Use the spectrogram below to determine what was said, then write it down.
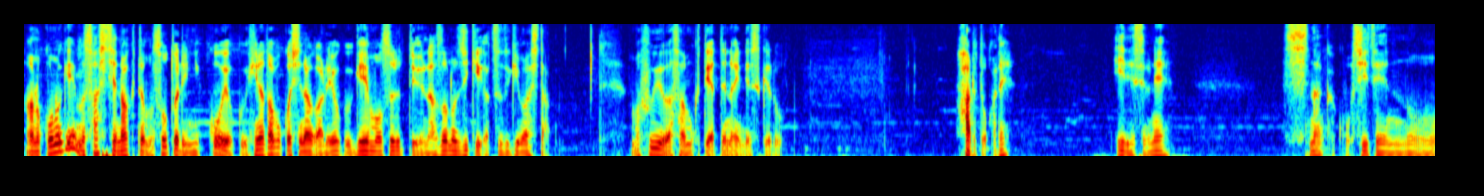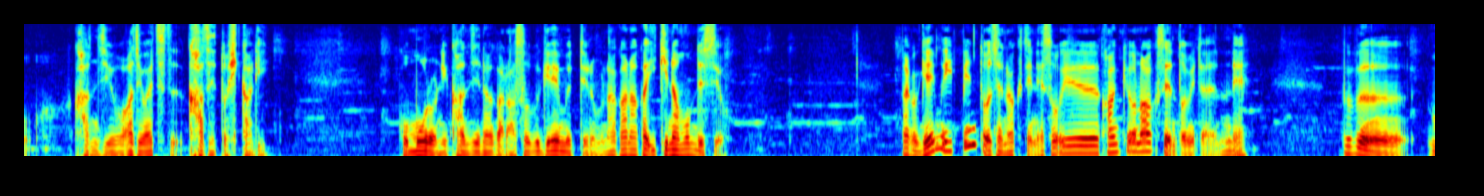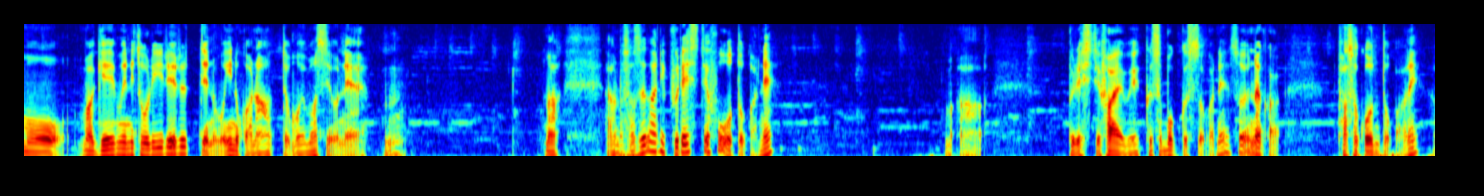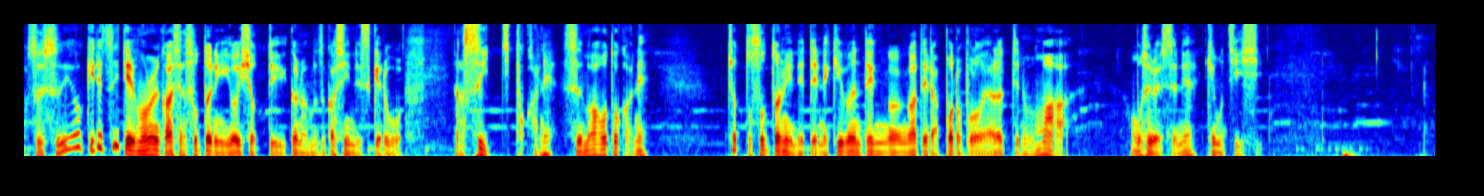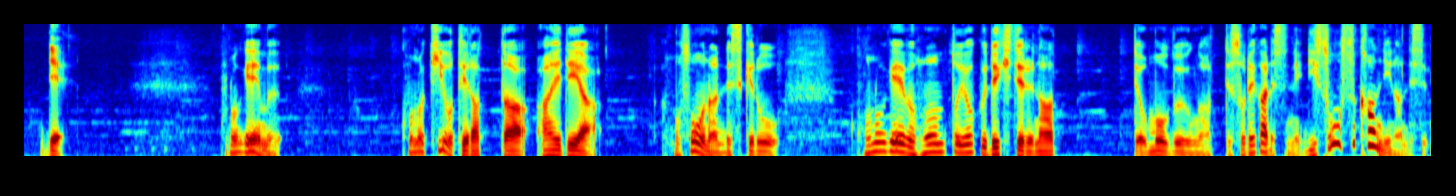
あの、このゲーム指してなくても外で日光浴、日向ぼっこしながらよくゲームをするっていう謎の時期が続きました。まあ、冬は寒くてやってないんですけど、春とかね、いいですよね。なんかこう自然の感じを味わいつつ、風と光、こう、もろに感じながら遊ぶゲームっていうのもなかなか粋なもんですよ。なんかゲーム一辺倒じゃなくてね、そういう環境のアクセントみたいなね、部分も、まあ、ゲームに取り入れるっていうのもいいのかなって思いますよね。うん。まあ、あの、さすがにプレステ4とかね、まあ、プレステ5、Xbox とかね、そういうなんか、パソコンとかね、そういう据え置きでついているものに関しては外によいしょっていくのは難しいんですけど、スイッチとかね、スマホとかね、ちょっと外に出てね、気分転換がてらポロポロやるっていうのもまあ、面白いですよね。気持ちいいし。で、このゲーム、この木をてらったアイデアもそうなんですけど、このゲームほんとよくできてるなって思う部分があって、それがですね、リソース管理なんですよ。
